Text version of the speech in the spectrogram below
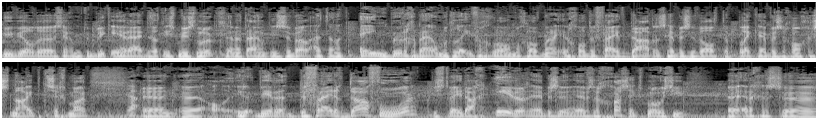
Die wilde zeg, het publiek inrijden. Dat is mislukt. En uiteindelijk is er wel uiteindelijk één burger bij om het leven gekomen. Geloof ik. maar in ieder geval de vijf daders hebben ze wel ter plekke hebben ze gewoon gesniped, zeg maar. Ja. En eh, al- weer de vrijdag daarvoor, dus twee dagen eerder, hebben ze, hebben ze een gasexplosie eh, ergens eh,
